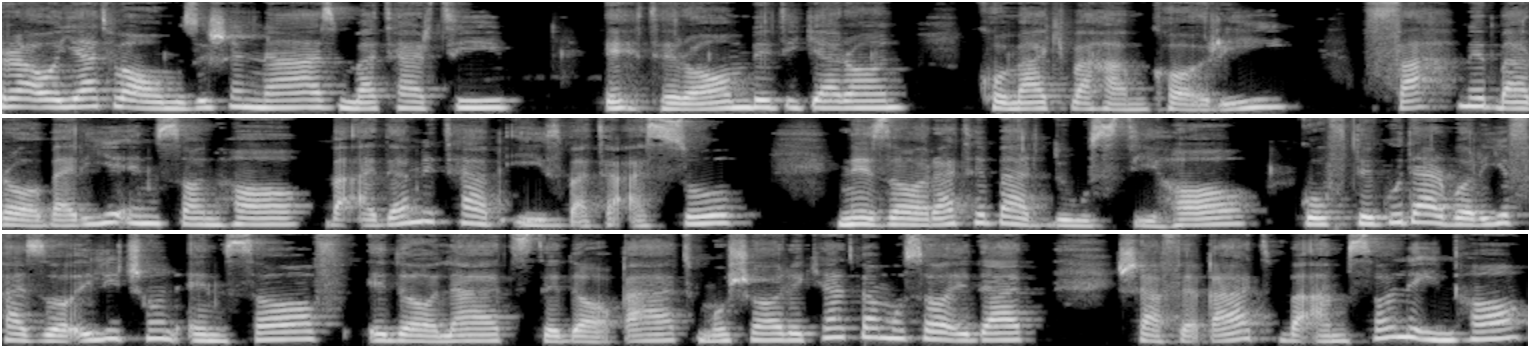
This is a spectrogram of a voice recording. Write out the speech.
رعایت و آموزش نظم و ترتیب احترام به دیگران کمک و همکاری فهم برابری انسانها و عدم تبعیض و تعصب نظارت بر دوستی ها گفتگو درباره فضائلی چون انصاف، عدالت، صداقت، مشارکت و مساعدت، شفقت و امثال اینها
